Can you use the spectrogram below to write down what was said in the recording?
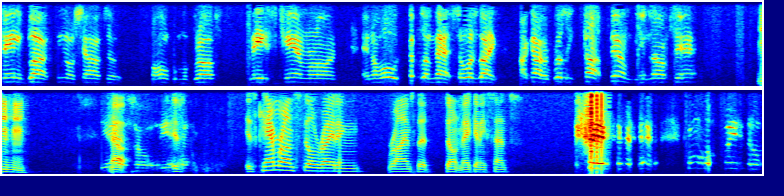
same block. You know, shout out to my Uncle McGruff, Mase Cam'ron, and the whole diplomat. So it's like I gotta really top them, you know what I'm saying? Mm-hmm. Yeah, Now, so yeah. Is is Cam'ron still writing rhymes that don't make any sense? Come on, please don't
